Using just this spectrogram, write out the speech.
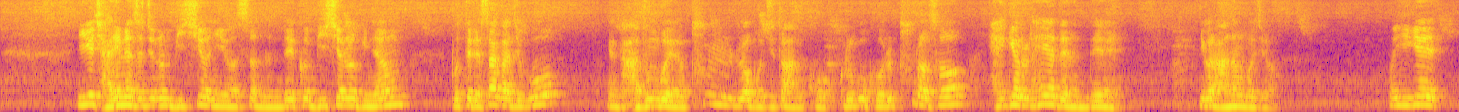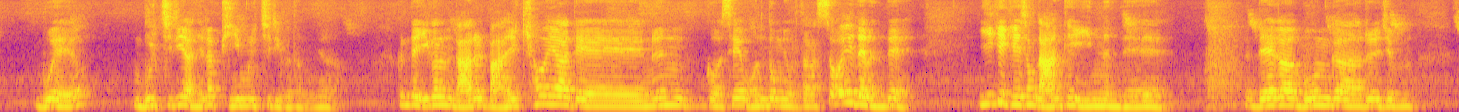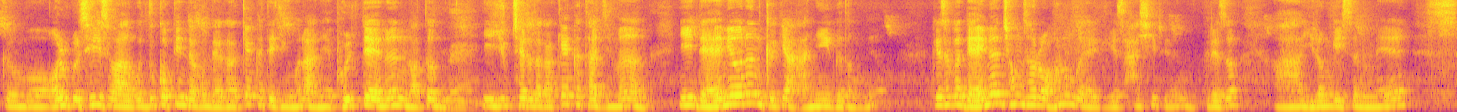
이게 자연에서 주는 미션이었었는데 그 미션을 그냥 보따리에 싸가지고 그냥 놔둔 거예요. 풀어보지도 않고. 그리고 그거를 풀어서 해결을 해야 되는데 이걸 안 한 거죠. 어, 이게 뭐예요? 물질이 아니라 비물질이거든요. 근데 이건 나를 맑혀야 되는 것의 원동력으로다가 써야 되는데 이게 계속 나한테 있는데 내가 뭔가를 지금 그 뭐 얼굴 세수하고 눈곱 띈다고 내가 깨끗해진 건 아니에요. 볼 때는 어떤 네. 이 육체로다가 깨끗하지만 이 내면은 그게 아니거든요. 그래서 그 내면 청소를 하는 거예요. 그게 사실은. 그래서 아 이런 게 있었네.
